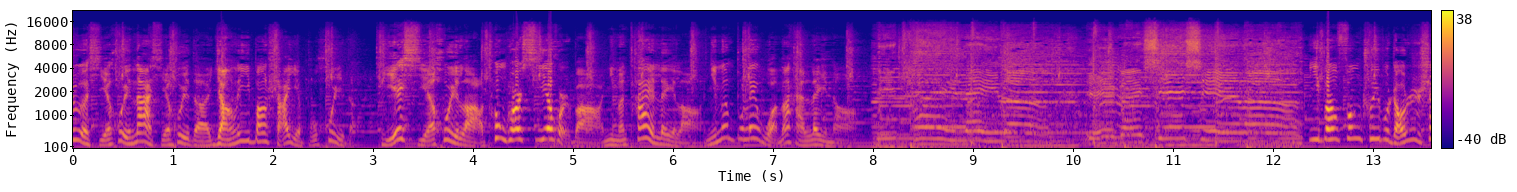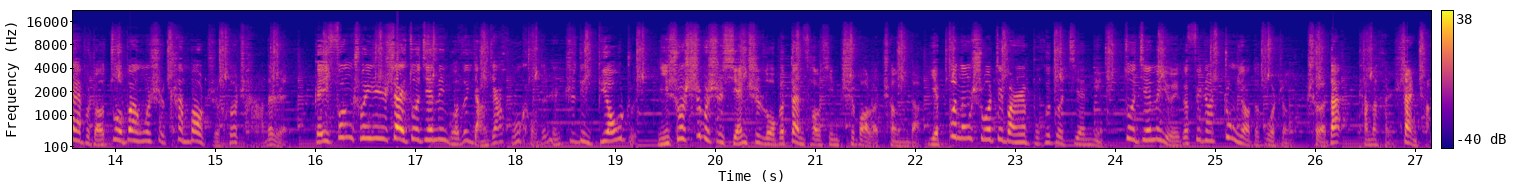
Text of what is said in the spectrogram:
这协会那协会的，养了一帮啥也不会的。别协会了，痛快歇会儿吧！你们太累了，你们不累，我们还累呢。帮风吹不着、日晒不着、坐办公室看报纸、喝茶的人，给风吹日晒做煎饼果子养家糊口的人制定标准，你说是不是？咸吃萝卜淡操心，吃饱了撑的。也不能说这帮人不会做煎饼，做煎饼有一个非常重要的过程，扯淡，他们很擅长。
